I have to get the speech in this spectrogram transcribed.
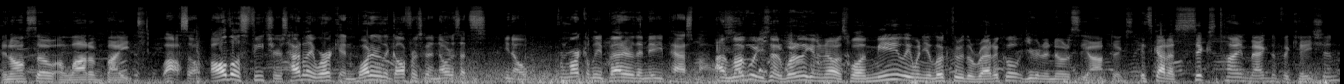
and also a lot of bite. Wow, so all those features, how do they work and what are the golfers going to notice that's, you know, remarkably better than maybe past models? I love what you said. What are they going to notice? Well, immediately when you look through the reticle, you're going to notice the optics. It's got a six-time magnification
